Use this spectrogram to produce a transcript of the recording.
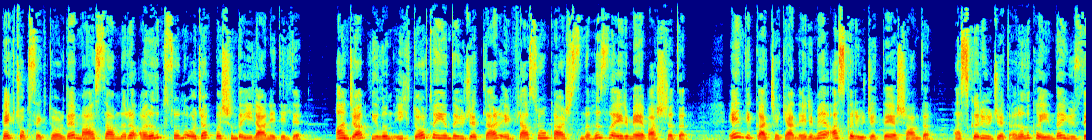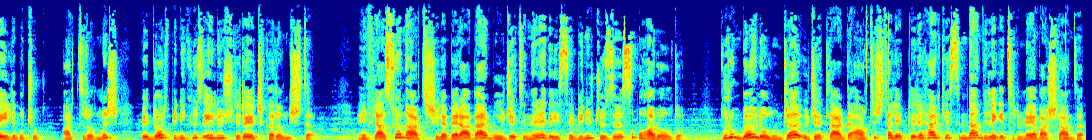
Pek çok sektörde maaş zamları Aralık sonu Ocak başında ilan edildi. Ancak yılın ilk 4 ayında ücretler enflasyon karşısında hızla erimeye başladı. En dikkat çeken erime asgari ücrette yaşandı. Asgari ücret Aralık ayında %50,5 arttırılmış ve 4253 liraya çıkarılmıştı. Enflasyon artışıyla beraber bu ücretin neredeyse 1300 lirası buhar oldu. Durum böyle olunca ücretlerde artış talepleri her kesimden dile getirilmeye başlandı.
